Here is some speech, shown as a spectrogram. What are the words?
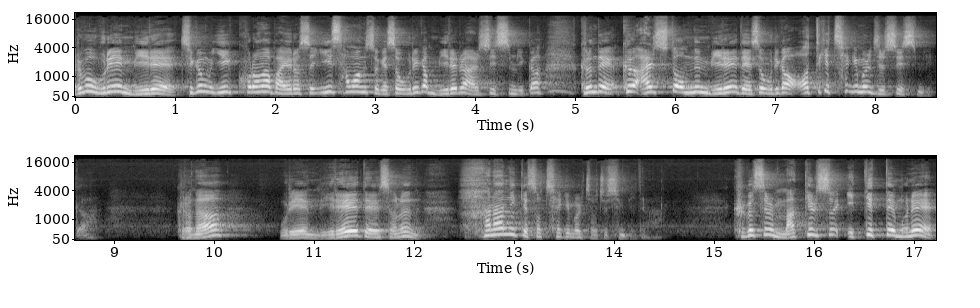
여러분, 우리의 미래, 지금 이 코로나 바이러스 이 상황 속에서 우리가 미래를 알 수 있습니까? 그런데 그 알 수도 없는 미래에 대해서 우리가 어떻게 책임을 질 수 있습니까? 그러나 우리의 미래에 대해서는 하나님께서 책임을 져 주십니다. 그것을 맡길 수 있기 때문에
